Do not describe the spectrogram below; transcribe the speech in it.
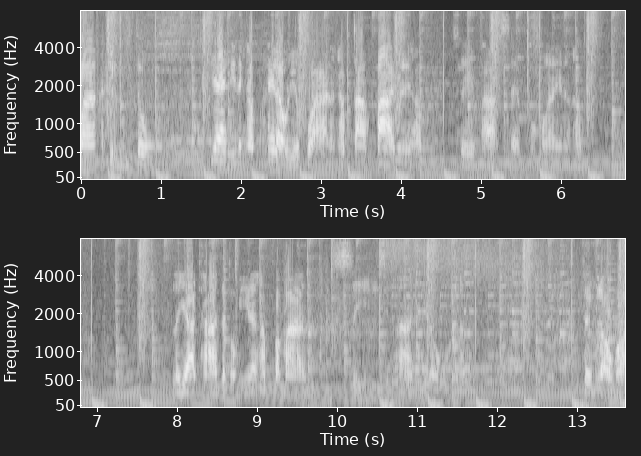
มาถึงตรงแยกนี้นะครับ ให้เราเลี้ยวขวานะครับ ตามป้ายไปเลยครับเซพะแซมพงไรนะครับ ระยะทางจากตรงนี้นะครับประมาณ 45กิโลนะครับซึ่งเราก็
